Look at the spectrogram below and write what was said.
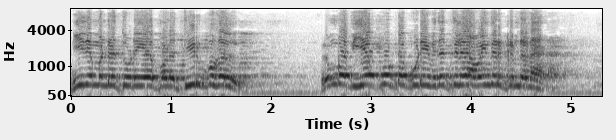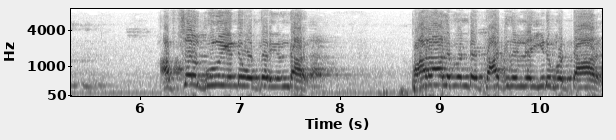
நீதிமன்றத்துடைய பல தீர்ப்புகள் ரொம்ப வியப்பூட்டக்கூடிய விதத்திலே அமைந்திருக்கின்றன. அப்சல் குரு என்று ஒருத்தர் இருந்தார். பாராளுமன்ற தாக்குதலில் ஈடுபட்டார்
